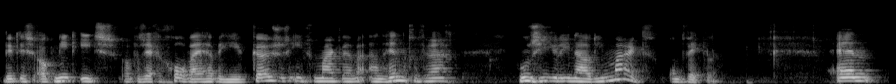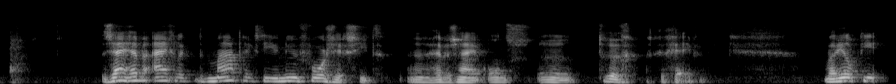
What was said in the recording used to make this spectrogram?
Dit is ook niet iets wat we zeggen, goh, wij hebben hier keuzes in gemaakt. We hebben aan hen gevraagd, hoe zien jullie nou die markt ontwikkelen? En zij hebben eigenlijk de matrix die je nu voor zich ziet, uh, hebben zij ons uh, teruggegeven. Waarin op die,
